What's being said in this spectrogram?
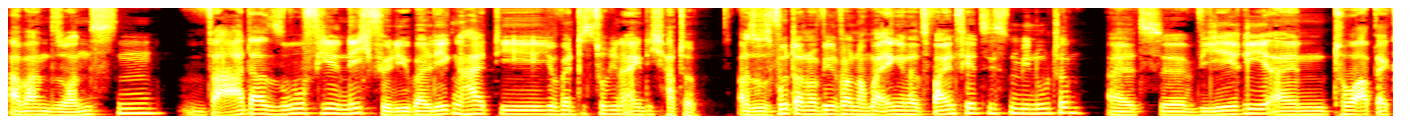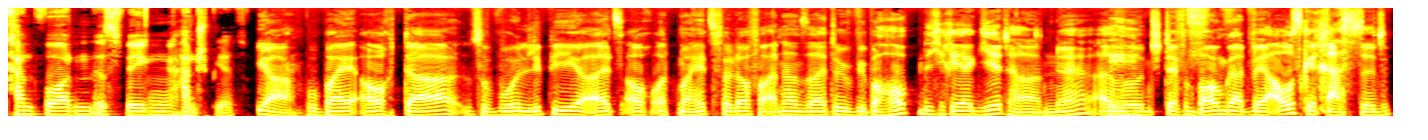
Aber ansonsten war da so viel nicht für die Überlegenheit, die Juventus Turin eigentlich hatte. Also es wurde dann auf jeden Fall nochmal eng in der 42. Minute, als äh, Vieri ein Tor aberkannt worden ist wegen Handspiels. Ja, wobei auch da sowohl Lippi als auch Ottmar Hitzfeld auf der anderen Seite überhaupt nicht reagiert haben. Ne? Also Mhm. ein Steffen Baumgart wäre ausgerastet.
